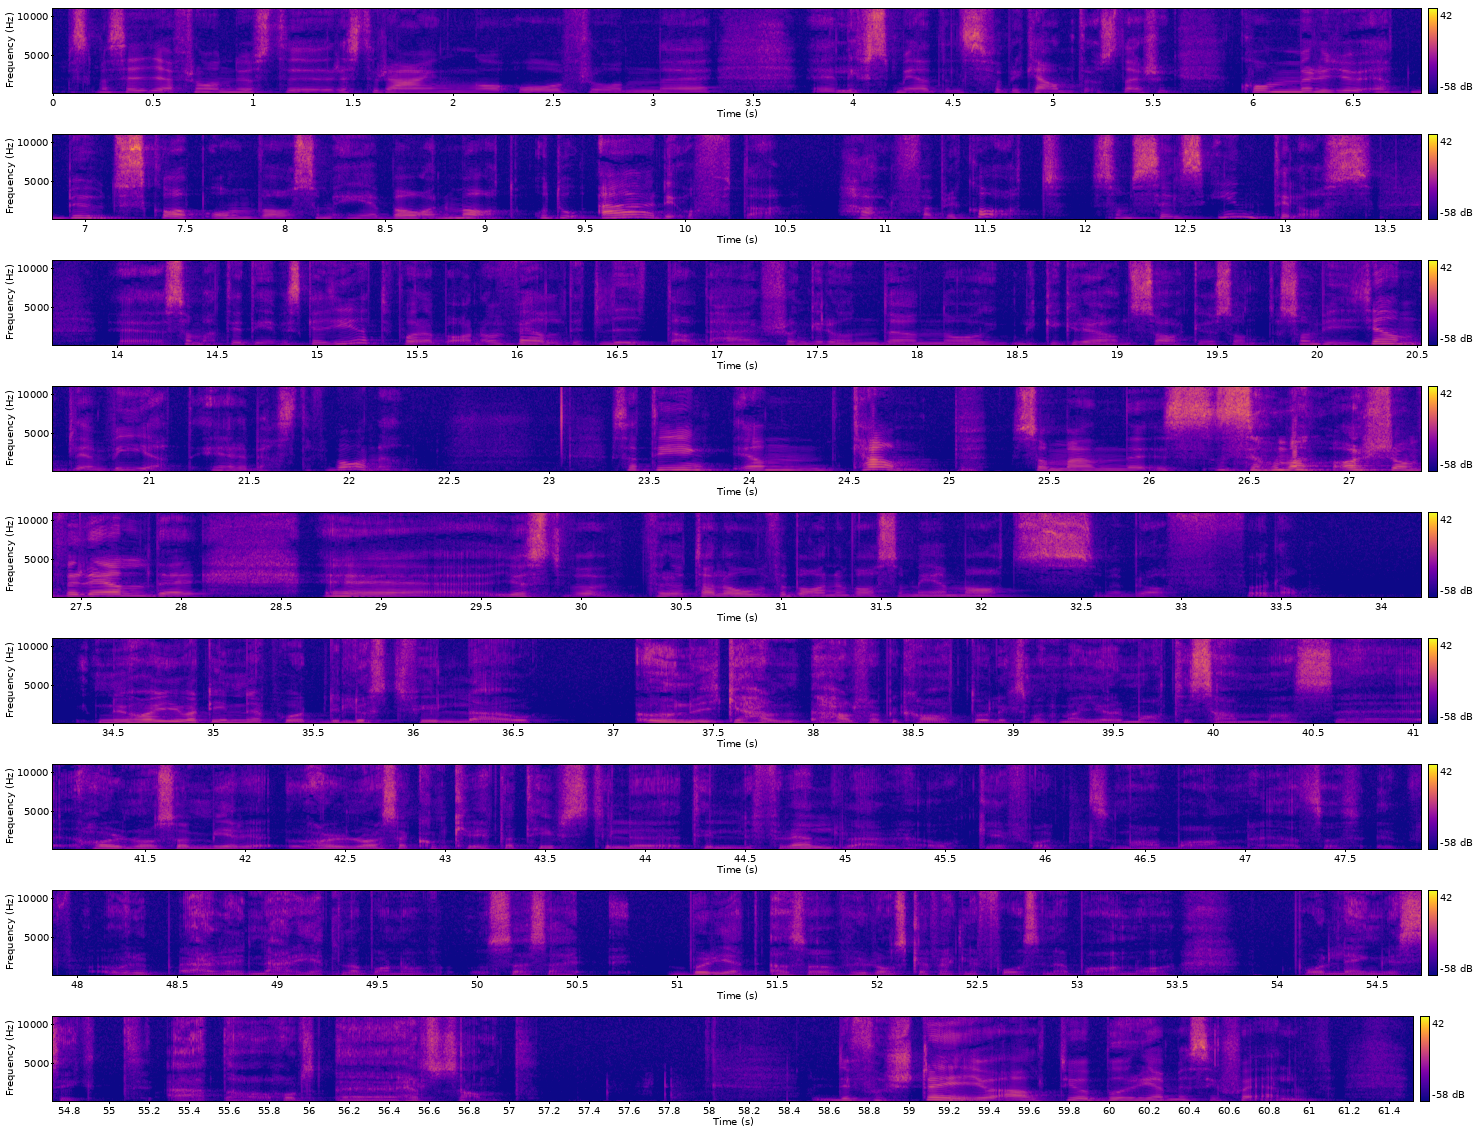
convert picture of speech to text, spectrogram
vad ska man säga, från just restaurang och, och från eh, livsmedelsfabrikanter och sådär så kommer det ju ett budskap om vad som är barnmat och då är det ofta halvfabrikat som säljs in till oss eh, som att det är det vi ska ge till våra barn och väldigt lite av det här från grunden och mycket grönsaker och sånt som vi egentligen vet är det bästa för barnen. Så det är en, en, kamp som man, som man har som förälder. Eh, just för, att tala om för barnen vad som är mat som är bra för dem. Nu har jag ju varit inne på det lustfyllda och undvika halv, halvfabrikat och liksom att man gör mat tillsammans. Eh, har du några, så mer, har du några så konkreta tips till, eh, till föräldrar och eh, folk som har barn? Alltså, och är i närheten av barn? Och så, så här, börja, alltså hur de ska verkligen få sina barn och på längre sikt äta hälsosamt? Det första är ju alltid att börja med sig själv.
